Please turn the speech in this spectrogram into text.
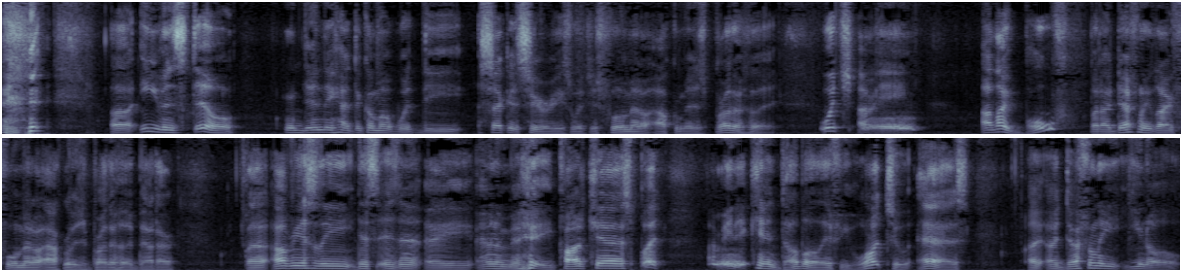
uh, even still, and then they had to come up with the second series, which is Full Metal Alchemist Brotherhood. Which, I mean, I like both, but I definitely like Full Metal Alchemist Brotherhood better. Uh, obviously, this isn't a anime podcast, but I mean, it can double if you want to. As I, I definitely, you know,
